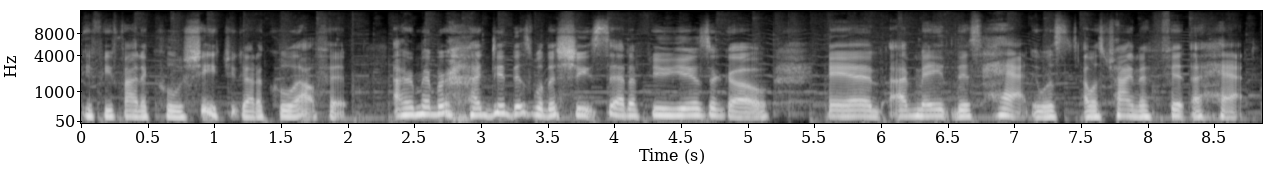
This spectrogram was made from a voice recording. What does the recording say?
if you find a cool sheet, you got a cool outfit. I remember I did this with a sheet set a few years ago and I made this hat. It was I was trying to fit a hat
